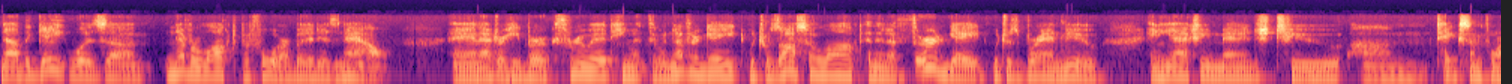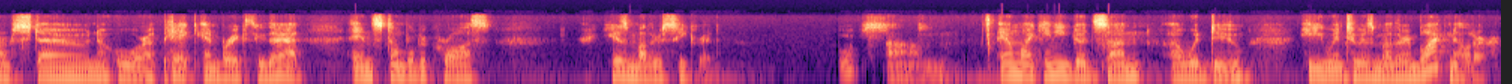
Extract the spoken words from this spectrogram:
Now, the gate was um, never locked before, but it is now. And after he broke through it, he went through another gate, which was also locked, and then a third gate, which was brand new. And he actually managed to um, take some form of stone or a pick and break through that, and stumbled across his mother's secret. Oops. Um, and like any good son uh, would do, he went to his mother and blackmailed her.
